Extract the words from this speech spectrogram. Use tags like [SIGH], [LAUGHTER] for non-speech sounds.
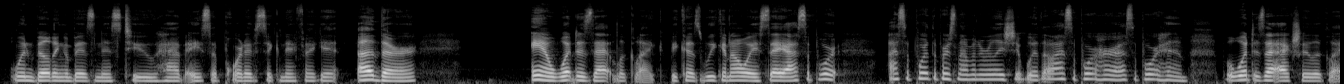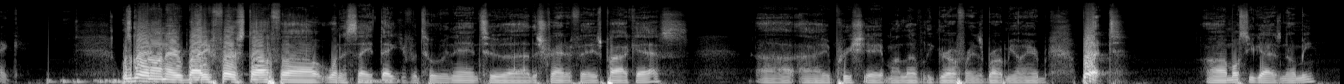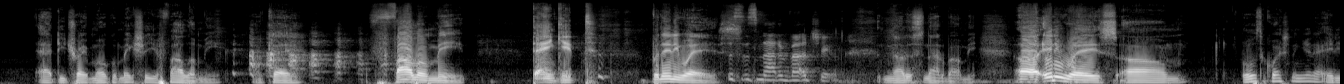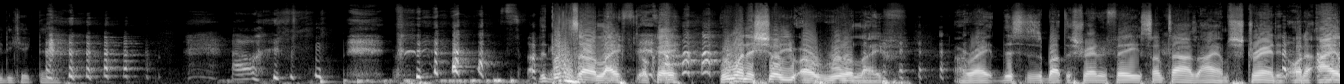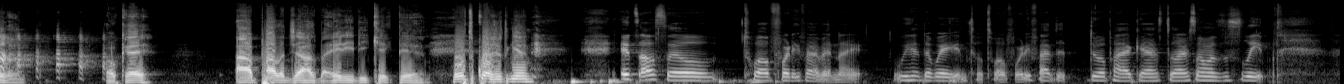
when building a business to have a supportive, significant other? And what does that look like? Because we can always say, I support. I support the person I'm in a relationship with. Oh, I support her. I support him. But what does that actually look like? What's going on, everybody? First off, I uh, want to say thank you for tuning in to uh, the Stranded Phase podcast. Uh, I appreciate my lovely girlfriends brought me on here. But uh, most of you guys know me at Detroit Mogul. Make sure you follow me. Okay, [LAUGHS] follow me. Dang it. But anyways, this is not about you. No, this is not about me. Uh, anyways, um, what was the question again? ADD kicked in. [LAUGHS] How? [LAUGHS] this is our life, okay? we want to show you our real life. All right, this is about the stranded phase. Sometimes I am stranded on an island. Okay, I apologize, but ADD kicked in. What was the question again? It's also twelve forty-five at night. We had to wait until twelve forty-five to do a podcast till our son was asleep.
